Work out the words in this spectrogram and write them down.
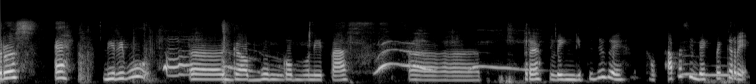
Terus eh dirimu uh, gabung komunitas uh, traveling gitu juga ya? Apa sih backpacker ya?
